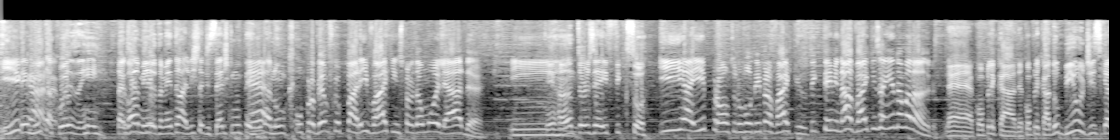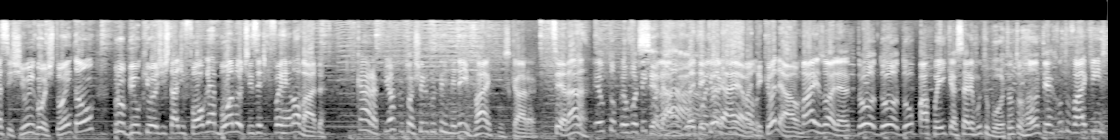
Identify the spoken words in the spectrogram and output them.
E, Tem cara, muita coisa aí. Tá igual a minha, eu também tem uma lista de séries que não termina é, nunca. O problema foi que eu parei Vikings pra dar uma olhada. Em... Em Hunters e aí fixou. E aí, pronto, não voltei pra Vikings. Eu tenho que terminar Vikings ainda, malandro. É complicado, é complicado. O Bill disse que assistiu e gostou, então pro Bill que hoje está de folga é boa notícia de que foi renovada. Cara, pior que eu tô achando que eu terminei Vikings, cara. Será? Eu, tô, eu vou ter Será? que olhar. Vai ter que olhar, aqui e é, vai ter que olhar. Mas olha, do, do, do papo aí que a série é muito boa. Tanto Hunter quanto Vikings.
